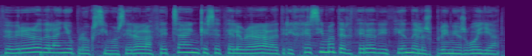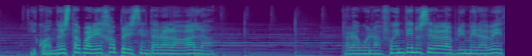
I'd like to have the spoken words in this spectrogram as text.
Febrero del año próximo será la fecha en que se celebrará la 33 edición de los Premios Goya y cuando esta pareja presentará la gala. Para Buenafuente no será la primera vez,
